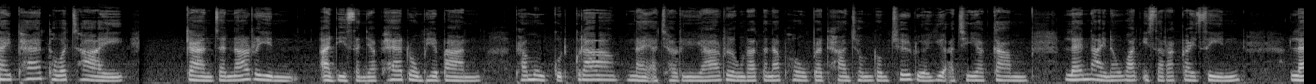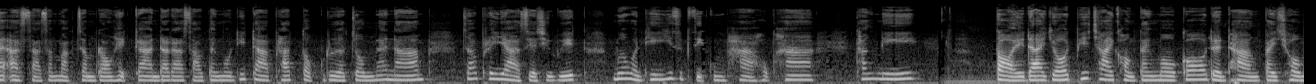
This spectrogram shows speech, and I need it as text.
นายแพทย์ทวชัย การจนาริน อดีตสัญญาแพทย์โรงพยาบาล พระมงกุฎเกล้านายอัจฉริยะเรืองรัตนพงศ์ประธานชมรมช่วยเหลือเหยื่ออาชญากรรม และนายนวัดอิสระไกรศิลป์และอาสาสมัครจำลองเหตุการณ์ดาราสาวแตงโมนิดาพลัดตกเรือจมแม่น้ำ เจ้าพระยาเสียชีวิต เมื่อวันที่ 24 กุมภาพันธ์ 65 ทั้งนี้ ต่อยดายศพี่ชายของแตงโมก็เดินทางไปชม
